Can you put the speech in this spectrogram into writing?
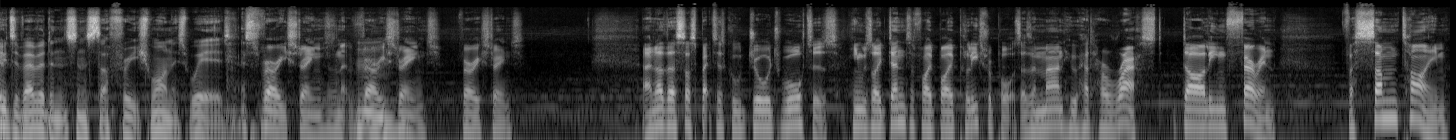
loads of evidence and stuff for each one. It's weird. It's very strange, isn't it? Very Mm. strange. Very strange. Another suspect is called George Waters. He was identified by police reports as a man who had harassed Darlene Ferrin for some time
